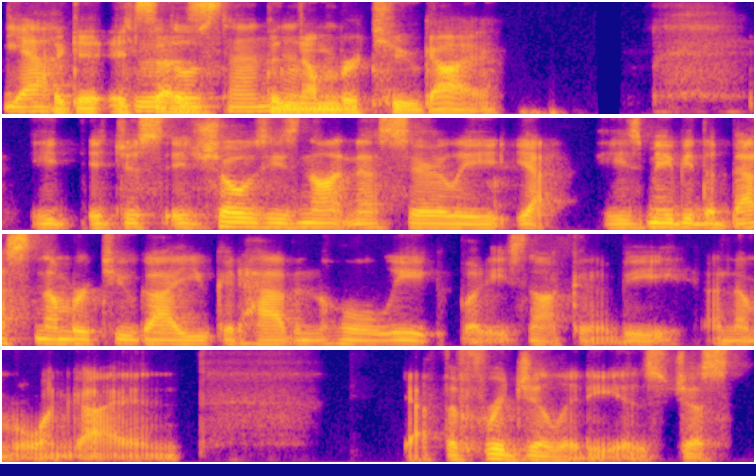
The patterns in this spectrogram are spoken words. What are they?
Yeah. Like it, it says the number two guy. He, it just it shows he's not necessarily yeah he's maybe the best number two guy you could have in the whole league but he's not going to be a number one guy and yeah the fragility is just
